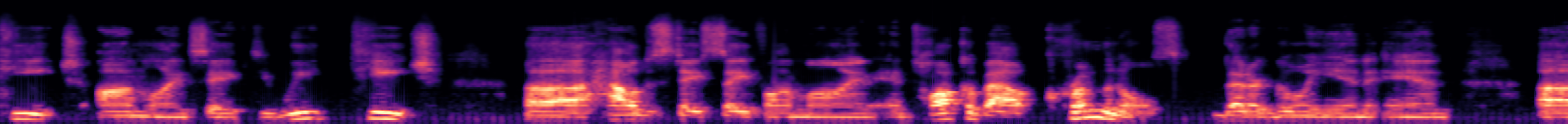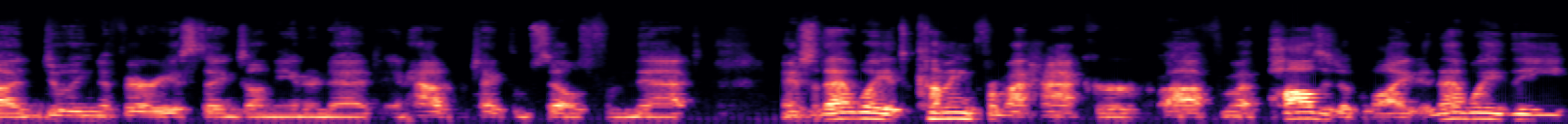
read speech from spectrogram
teach online safety. We teach uh, how to stay safe online and talk about criminals that are going in and uh, doing nefarious things on the internet and how to protect themselves from that. And so that way it's coming from a hacker uh, from a positive light. And that way the,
